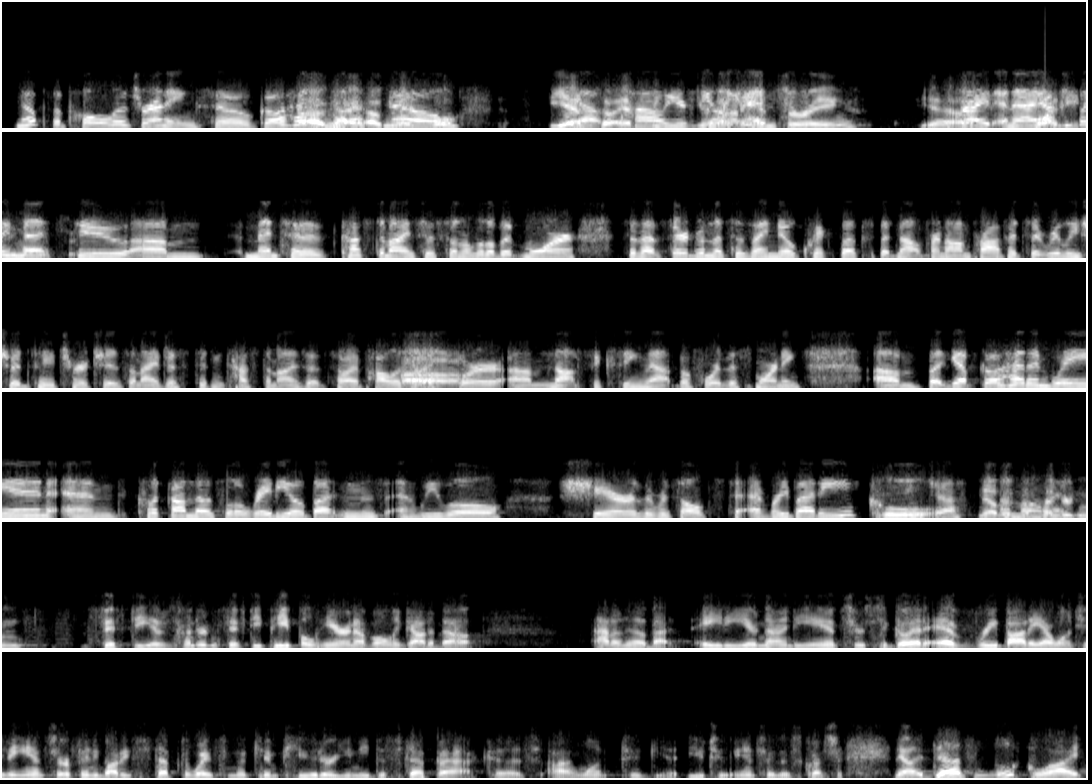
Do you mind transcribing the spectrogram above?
Nope, the poll is running. So go ahead and let us okay, know cool. yeah, yep, so how you're, you're feeling. not answering. Yeah. Right, and I well, actually I meant to um, meant to customize this one a little bit more. So that third one that says I know QuickBooks but not for nonprofits, it really should say churches and I just didn't customize it. So I apologize ah. for um, not fixing that before this morning. Um, but yep, go ahead and weigh in and click on those little radio buttons and we will share the results to everybody cool. now there's 150, there's 150 people here and I've only got about I don't know, about 80 or 90 answers. So go ahead. Everybody, I want you to answer. If anybody stepped away from the computer, you need to step back because I want to get you to answer this question. Now it does look like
